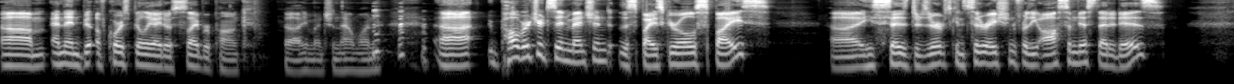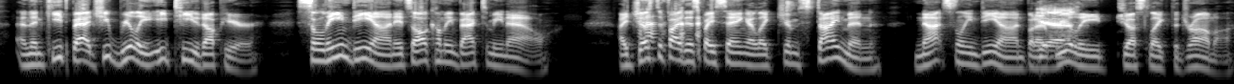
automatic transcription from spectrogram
Um, and then, of course, Billy Idol's Cyberpunk. Uh, he mentioned that one. uh, Paul Richardson mentioned the Spice Girls Spice. Uh, he says deserves consideration for the awesomeness that it is. And then Keith Bad, she really he teed it up here. Celine Dion, it's all coming back to me now. I justify this by saying I like Jim Steinman, not Celine Dion, but I really just like the drama.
